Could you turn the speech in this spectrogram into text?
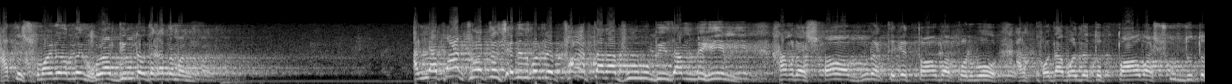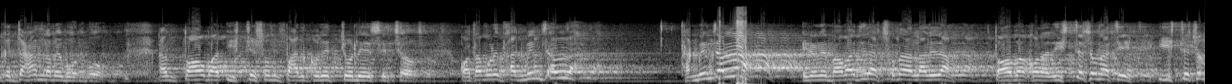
হাতে সময় নেই আপনাকে ঘোড়ার ডিমটাও দেখাতাম আমি আল্লাহ পাক হচ্ছে সেদিন বলবে, ফাতারাফু বিজামবিহীন আমরা সব গুণা থেকে তওবা করব। আর খোদা বলবে তো তওবা শুদ্ধ, তোকে জাহান নামে বলব কারণ তওবার স্টেশন পার করে চলে এসেছ। কথা মনে থাকবেন চাল্লা থাকবেন চাল্লা এই জন্য বাবাজিরা সোনা লালিরা, তওবা করার স্টেশন আছে। স্টেশন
